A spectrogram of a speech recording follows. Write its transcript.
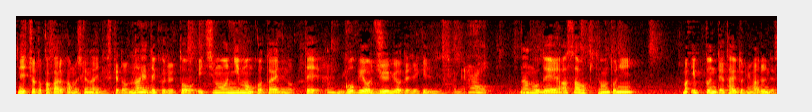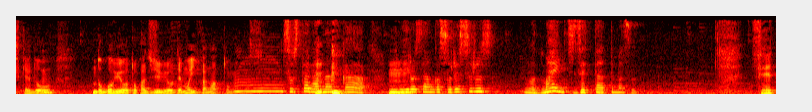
ね、ちょっとかかるかもしれないんですけど慣れてくると1問2問答えるのってうん。5秒10秒でできるんですよね、はい。なので朝起きて本当に、まあ、1分ってタイトルにはあるんですけど、うん本当5秒とか10秒でもいいかなとう思います。そしたらなんか、うんみひろさんがそれするのは毎日絶対やってます？絶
